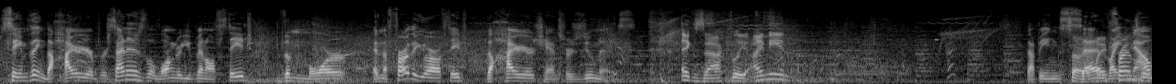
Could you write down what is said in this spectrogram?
Same thing. The higher your percent is, the longer you've been off stage, the more, and the farther you are off stage, the higher your chance for zoom is. Exactly. I mean, That being Sorry, said, right now,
